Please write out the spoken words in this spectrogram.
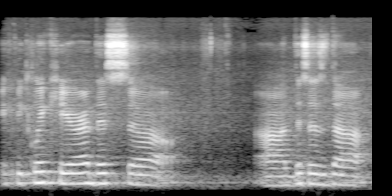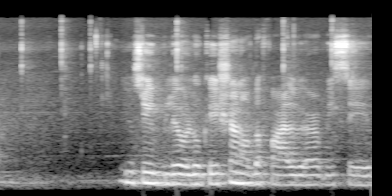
if we click here, this uh, uh, this is the, you see below location of the file where we save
